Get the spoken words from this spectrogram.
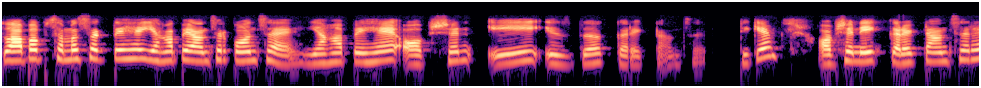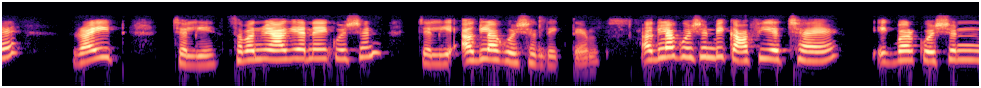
तो आप अब समझ सकते हैं यहाँ पे आंसर कौन सा है? यहाँ पे है option A is the correct answer ठीक है? ऑप्शन एक करेक्ट आंसर है राइट right? चलिए, समझ में आ गया नए क्वेश्चन चलिए, अगला क्वेश्चन देखते हैं अगला क्वेश्चन भी काफ़ी अच्छा है। एक बार क्वेश्चन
